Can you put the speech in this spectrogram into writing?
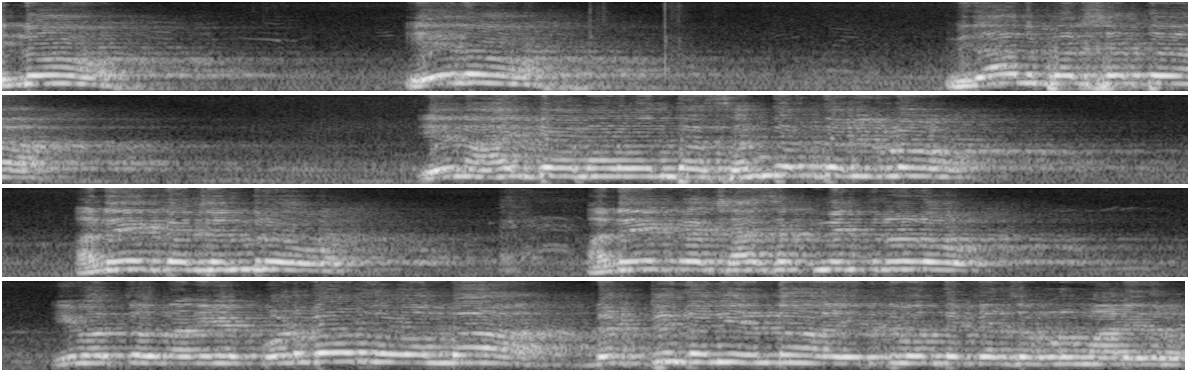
ಇನ್ನು ಏನು? ವಿಧಾನ ಪರಿಷತ್ ಏನು ಆಯ್ಕೆ ಮಾಡುವಂತ ಸಂದರ್ಭದಲ್ಲಿಗಳು ಅನೇಕ ಜನರು, ಅನೇಕ ಶಾಸಕ ಮಿತ್ರರು ಇವತ್ತು ನನಗೆ ಕೊಡಬಾರದು ಎಂಬ ಗಟ್ಟಿ ದನಿಯನ್ನು ಎತ್ತುವಂತ ಕೆಲಸಗಳು ಮಾಡಿದರು.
